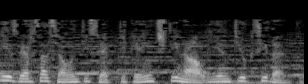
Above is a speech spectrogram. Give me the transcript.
e exerce ação antisséptica intestinal e antioxidante.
